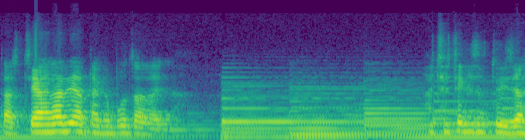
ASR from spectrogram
তার চেহারা দিয়ে তাকে বোঝা যায় না। আচ্ছা ঠিক আছে, তুই যা।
